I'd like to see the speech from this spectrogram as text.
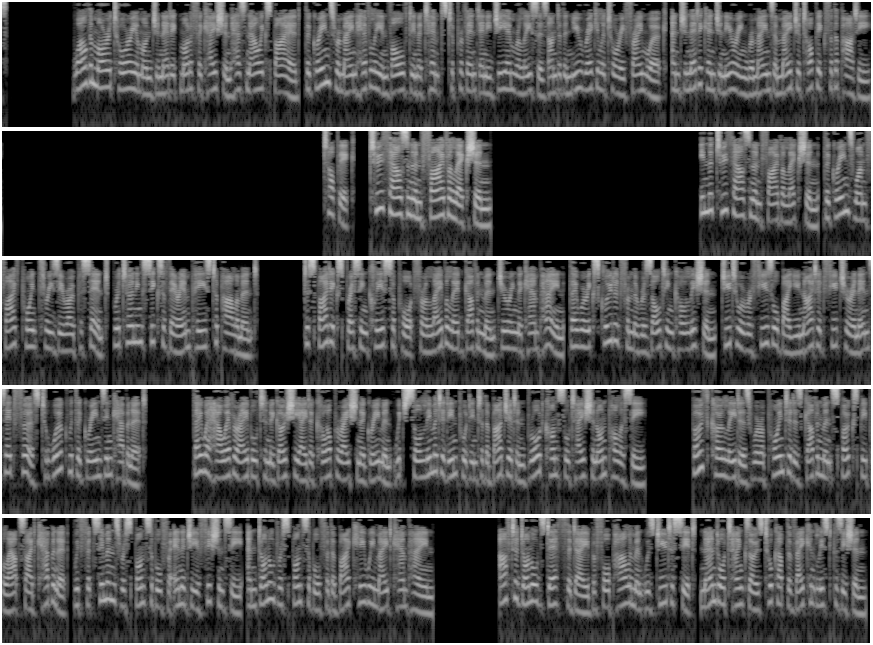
While the moratorium on genetic modification has now expired, the Greens remain heavily involved in attempts to prevent any GM releases under the new regulatory framework, and genetic engineering remains a major topic for the party. Topic: 2005 election In the 2005 election, the Greens won 5.30%, returning six of their MPs to Parliament. Despite expressing clear support for a Labour-led government during the campaign, they were excluded from the resulting coalition, due to a refusal by United Future and NZ First to work with the Greens in cabinet. They were however able to negotiate a cooperation agreement which saw limited input into the budget and broad consultation on policy. Both co-leaders were appointed as government spokespeople outside cabinet, with Fitzsimmons responsible for energy efficiency, and Donald responsible for the Buy Kiwi Made campaign. After Donald's death the day before Parliament was due to sit, Nandor Tanczos took up the vacant list position.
